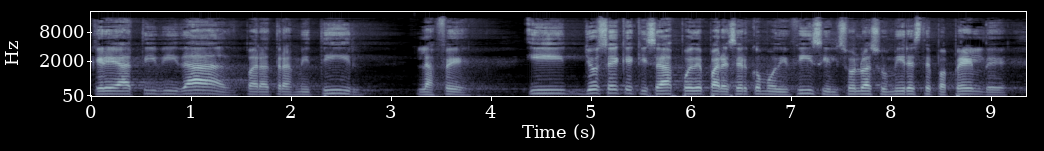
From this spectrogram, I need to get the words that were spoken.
creatividad para transmitir la fe. Y yo sé que quizás puede parecer como difícil solo asumir este papel de,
